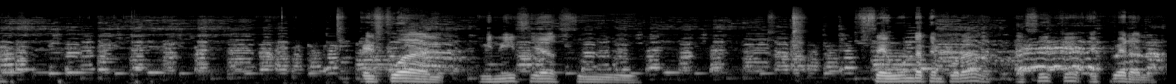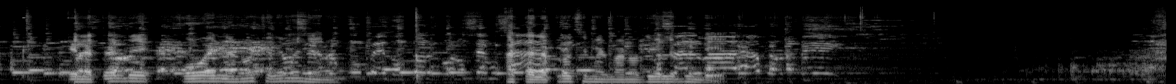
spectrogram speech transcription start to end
el cual inicia su segunda temporada. Así que espéralo en la tarde o en la noche de mañana. Hasta la próxima, hermanos. Dios les bendiga.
